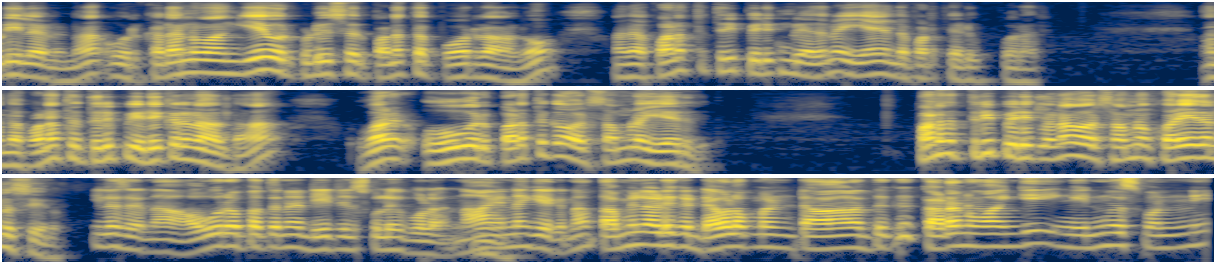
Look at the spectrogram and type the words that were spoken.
முடியலன்னா ஒரு கடன் வாங்கியே ஒரு ப்ரொடியூசர் பணத்தை போடுறாலும் அந்த பணத்தை திருப்பி எடுக்க முடியாதுன்னா ஏன் அந்த படத்தை எடுக்க போகிறார் அந்த பணத்தை திருப்பி எடுக்கிறனால தான் ஒவ்வொரு படத்துக்கும் அவர் சம்பளம் ஏறுது. பணத்தை திருப்பி எடுக்கலன்னா அவர் சம்பளம் குறைய தானே செய்யணும் இல்ல சார் நான் அவரை பத்தின டீட்டெயில்ஸ்குள்ளே போல நான். என்ன கேட்கறேன்னா தமிழ்நாடுக்கு டெவலப்மெண்ட் ஆனதுக்கு கடன் வாங்கி இங்க இன்வெஸ்ட் பண்ணி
